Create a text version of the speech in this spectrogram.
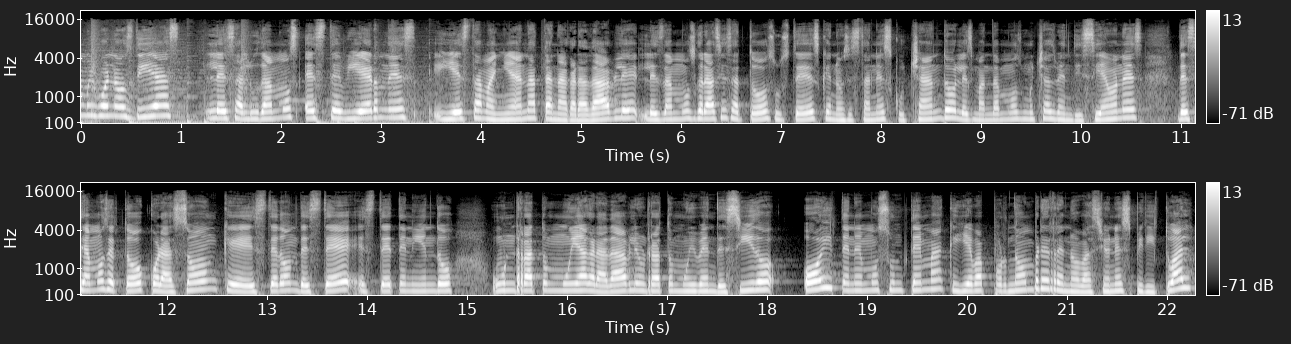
muy buenos días. Les saludamos este viernes y esta mañana tan agradable. Les damos gracias a todos ustedes que nos están escuchando. Les mandamos muchas bendiciones. Deseamos de todo corazón que esté donde esté, esté teniendo un rato muy agradable, un rato muy bendecido. Hoy tenemos un tema que lleva por nombre renovación espiritual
